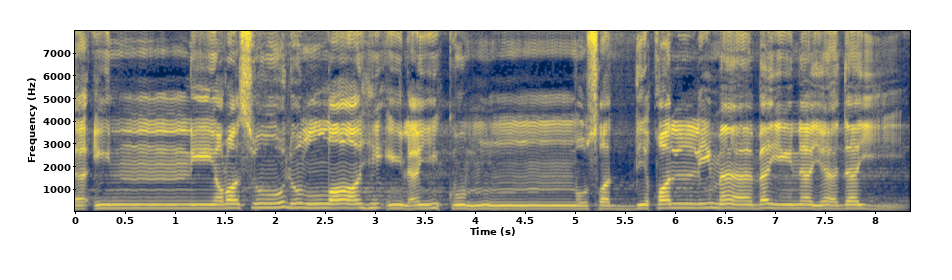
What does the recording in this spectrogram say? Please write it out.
إني رسول الله إليكم مصدقا لما بين يدي.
